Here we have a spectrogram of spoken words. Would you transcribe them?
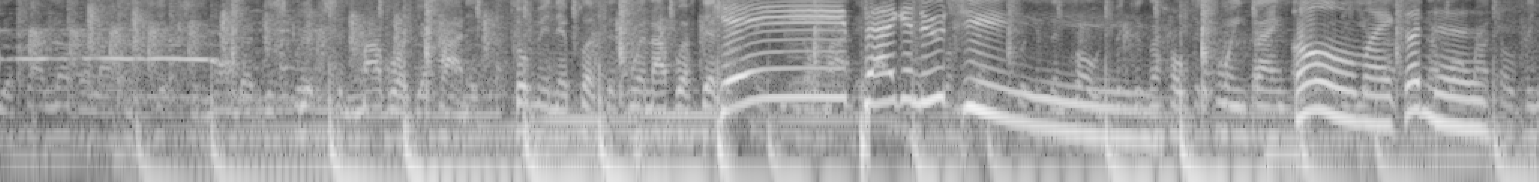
Yes, I love her like Egyptian. On the description, my royal highness. So many pluses when I bust that. Gabe Paganucci. Oh my goodness.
